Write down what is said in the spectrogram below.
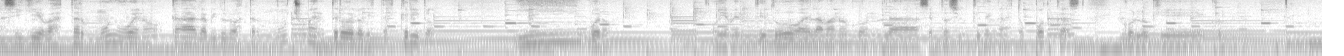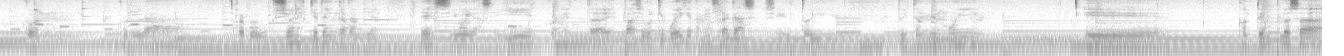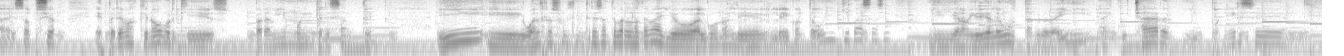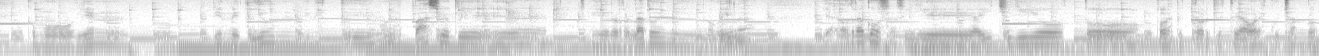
Así que va a estar muy bueno. Cada capítulo va a estar mucho más entero de lo que está escrito. Y bueno, obviamente todo va de la mano con la aceptación que tengan estos podcasts, con lo que con, con, las reproducciones que tenga también, es si voy a seguir con este espacio, porque puede que también fracase. ¿sí? Estoy, estoy también muy eh, contemplo esa, esa opción. Esperemos que no, porque para mí es muy interesante. Y eh, igual resulta interesante para los demás. Yo a algunos le, le he contado, uy, ¿qué pasa así? Y a la mayoría le gusta, pero de ahí a escuchar y ponerse como bien, bien metido en, este nuevo espacio que es el relato de mi novela, ya es otra cosa. Así que ahí, chiquillos, todo, todo espectador que esté ahora escuchando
